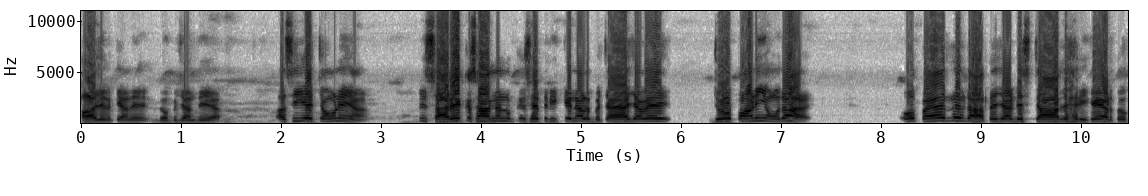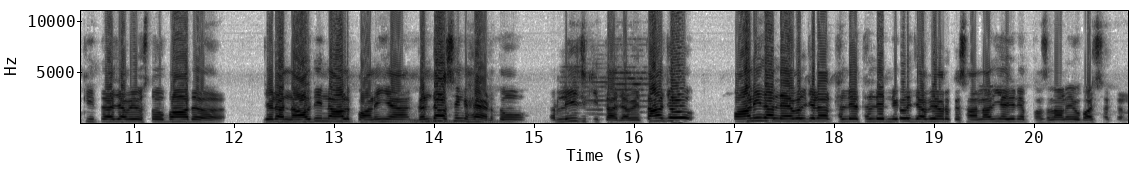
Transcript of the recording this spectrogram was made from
ਫਾਜ਼ਿਲਕਿਆਂ ਦੇ ਡੁੱਬ ਜਾਂਦੇ ਆ। ਅਸੀਂ ਇਹ ਚਾਹੁੰਦੇ ਆ ਵੀ ਸਾਰੇ ਕਿਸਾਨਾਂ ਨੂੰ ਕਿਸੇ ਤਰੀਕੇ ਨਾਲ ਬਚਾਇਆ ਜਾਵੇ, ਜੋ ਪਾਣੀ ਆਉਂਦਾ ਹੈ, ਉਹ ਪਹਿਲ ਦੇ ਆਧਾਰ ਤੇ ਜਾਂ ਡਿਸਚਾਰਜ ਹਰੀਕੇ ਹੈੜ ਤੋਂ ਕੀਤਾ ਜਾਵੇ, ਉਸ ਤੋਂ ਬਾਅਦ ਜਿਹੜਾ ਨਾਲ ਦੀ ਨਾਲ ਪਾਣੀ ਆ, ਗੰਡਾ ਸਿੰਘ ਹੈੜ ਤੋਂ ਰਿਲੀਜ਼ ਕੀਤਾ ਜਾਵੇ, ਤਾਂ ਜੋ ਪਾਣੀ ਦਾ ਲੈਵਲ ਜਿਹੜਾ ਥੱਲੇ ਥੱਲੇ ਨਿਕਲ ਜਾਵੇ ਔਰ ਕਿਸਾਨਾਂ ਦੀਆਂ ਜਿਹੜੀਆਂ ਫਸਲਾਂ ਨੇ ਉਹ ਬਚ ਸਕਣ।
